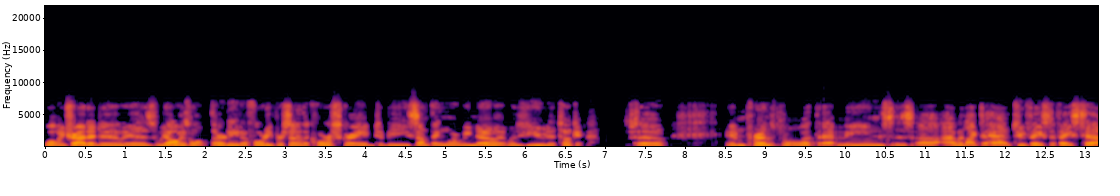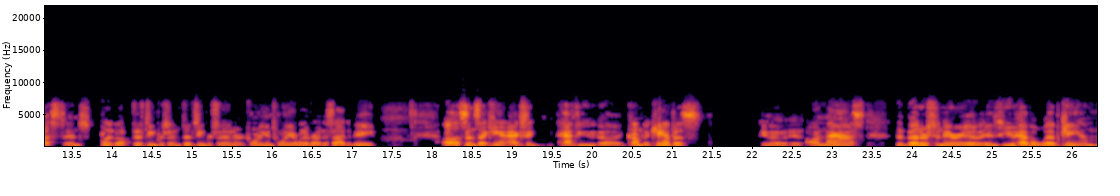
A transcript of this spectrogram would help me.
what we try to do is we always want 30 to 40% of the course grade to be something where we know it was you that took it. So, in principle, what that means is uh, I would like to have two face to face tests and split up 15%, 15%, or 20 and 20, or whatever I decide to be. Uh, since I can't actually have you uh, come to campus, you know, en masse, the better scenario is you have a webcam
